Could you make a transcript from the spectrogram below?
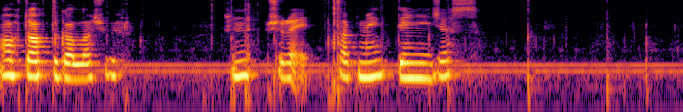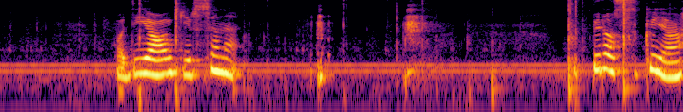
Oh taktık Allah şükür. Şimdi şuraya takmayı deneyeceğiz. Hadi ya girsene. Biraz sıkı ya.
